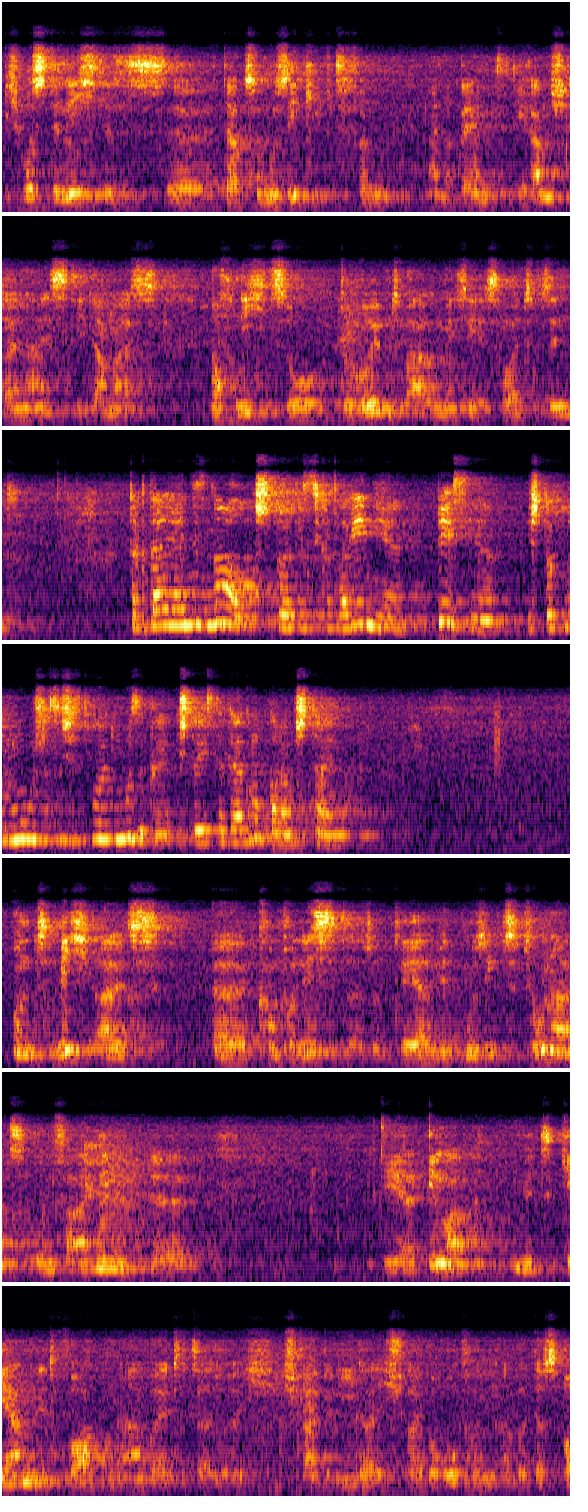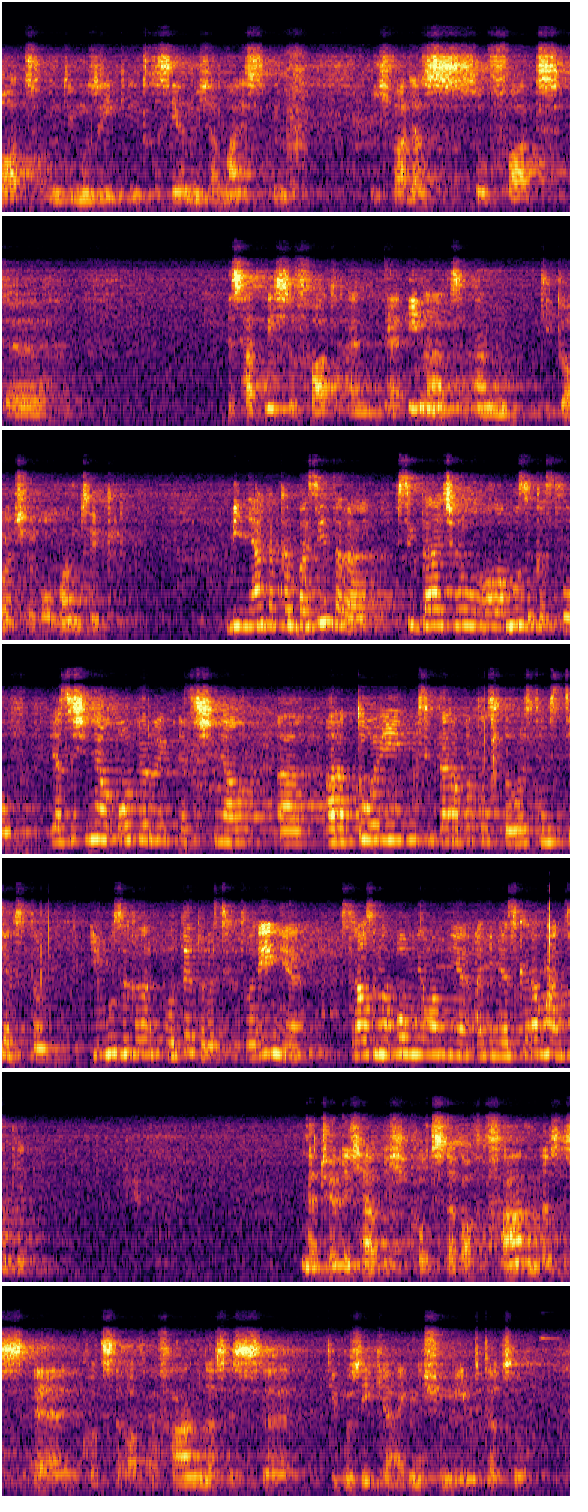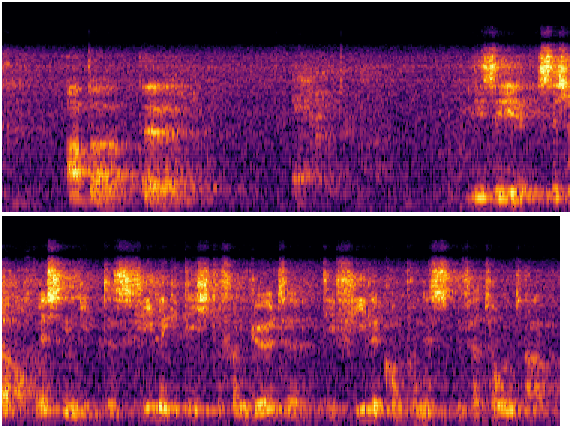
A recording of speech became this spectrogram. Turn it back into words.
Ich wusste nicht, dass es äh, dazu Musik gibt von einer Band, die Rammstein heißt, die damals noch nicht so berühmt waren, wie sie es heute sind. Тогда я не знал, что это стихотворение – песня, и что к нему уже существует музыка, и что есть такая группа «Рамштайн». Und mich als äh, Komponist, also der mit Musik zu tun hat und vor allen Dingen äh, der immer mit, gern mit Worten arbeitet, also ich schreibe Lieder, ich schreibe Opern, aber das Wort und die Musik interessieren mich am meisten. Ich war das sofort, äh, es hat mich sofort erinnert an die deutsche Romantik. Меня, как композитора, всегда очаровывала музыка слов. Я сочинял оперы, я сочинял э, оратории, всегда работал с удовольствием с текстом. И музыка вот этого стихотворения сразу напомнила мне о немецкой романтике. Natürlich habe ich kurz darauf erfahren, dass es, äh, kurz darauf erfahren, dass es äh, die Musik ja eigentlich schon gibt dazu. Aber äh, wie Sie sicher auch wissen, gibt es viele Gedichte von Goethe, die viele Komponisten vertont haben.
